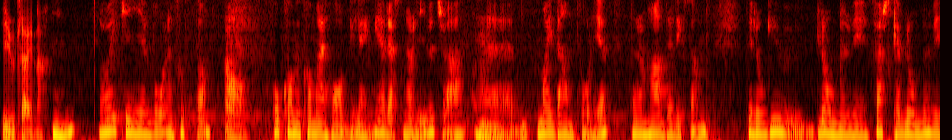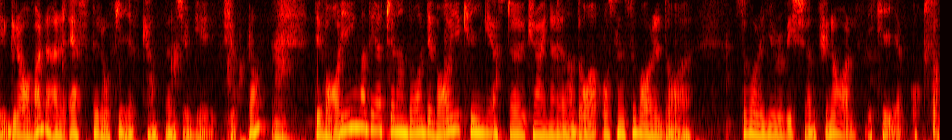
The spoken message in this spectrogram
i Ukraina. Mm. Jag var i Kiev våren 17. Ja och kommer komma ihåg länge, resten av livet tror jag. Mm. Eh, Majdantorget, där de hade liksom, det låg ju blommor vid, färska blommor vid gravar där efter då frihetskampen 2014. Mm. Det var ju invaderat redan då, det var ju krig i östra Ukraina redan då och sen så var det då så var det Eurovision-final i Kiev också.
